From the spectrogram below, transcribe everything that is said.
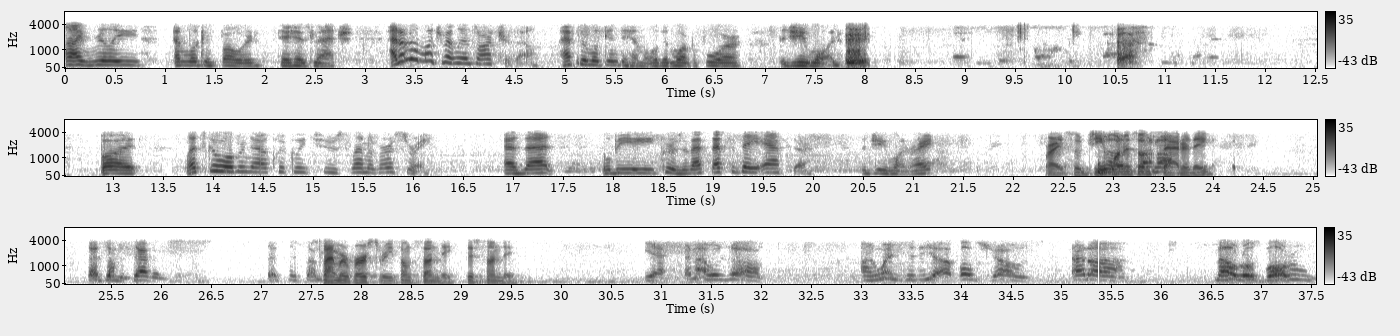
I really am looking forward to his match. I don't know much about Lance Archer though. I have to look into him a little bit more before the G1. But let's go over now quickly to Slammiversary, as that will be Cruz. That that's the day after the G1, right? Right. So G1 is on No, no. Saturday. That's on the seventh. That's this Sunday. Slammiversary is on Sunday. This Sunday. Yeah, and I was uh, I went to the uh, both shows at uh Melrose Ballroom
